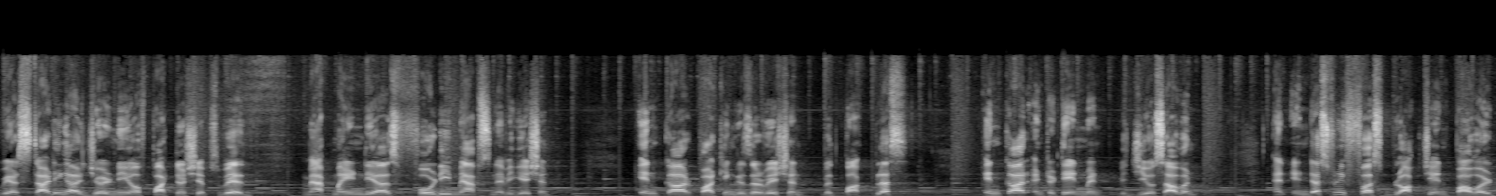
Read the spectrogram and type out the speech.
we are starting our journey of partnerships with MapMyIndia's 4D Maps navigation, in-car parking reservation with Park Plus, in-car entertainment with JioSaavn, and industry-first blockchain-powered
